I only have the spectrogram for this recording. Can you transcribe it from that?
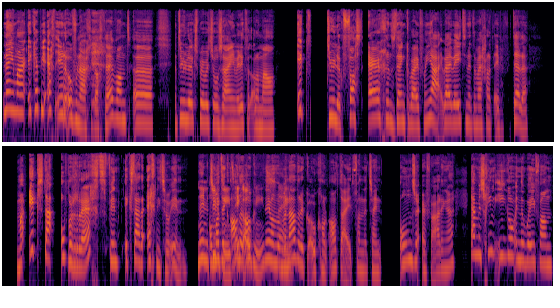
Nee, maar ik heb hier echt eerder over nagedacht, hè. Want eh, natuurlijk, spiritual zijn, weet ik wat allemaal. Ik, tuurlijk, vast ergens denken wij van... Ja, wij weten het en wij gaan het even vertellen. Maar ik sta oprecht, vind, ik sta er echt niet zo in. Nee, natuurlijk niet. ik ook, niet. Nee, want we benadrukken ook gewoon altijd van het zijn onze ervaringen. Ja, misschien ego in the way van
